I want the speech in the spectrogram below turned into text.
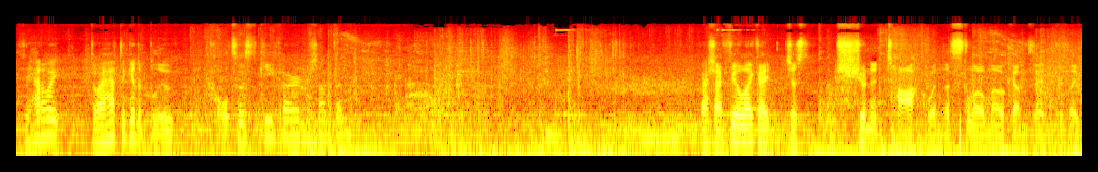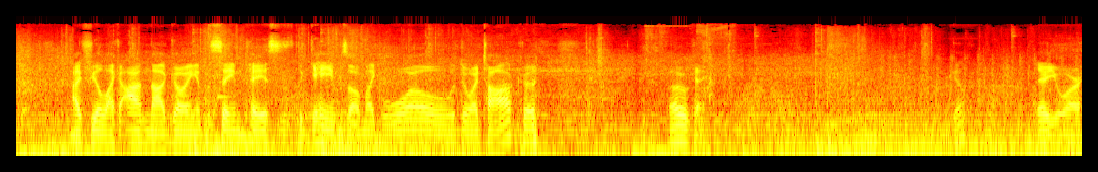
See, how do I... Do I have to get a blue cultist keycard or something? Gosh, I feel like I just shouldn't talk when the slow-mo comes in, because like, I feel like I'm not going at the same pace as the game, so I'm like, whoa, do I talk? okay. There we go. There you are.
